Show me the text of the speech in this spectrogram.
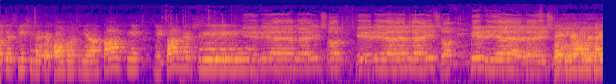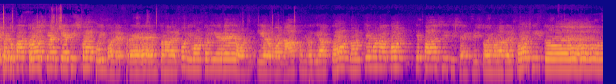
Μυστική προσευχή συμμετεχόντων στην Ιεράν Ταύτην, λιτάνευση. Κύριε ελέησον, Κύριε ελέησον, Κύριε ελέησον. Επιδεόμεθα υπέρ του Πατρός και Αρχιεπισκόπου ημών Εφραίμ, των αδελφών ημών των ιερέων, ιερομονάχων, ιεροδιακόνων και μοναχών και πάσης της εν Χριστώ ημών αδελφότητος.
